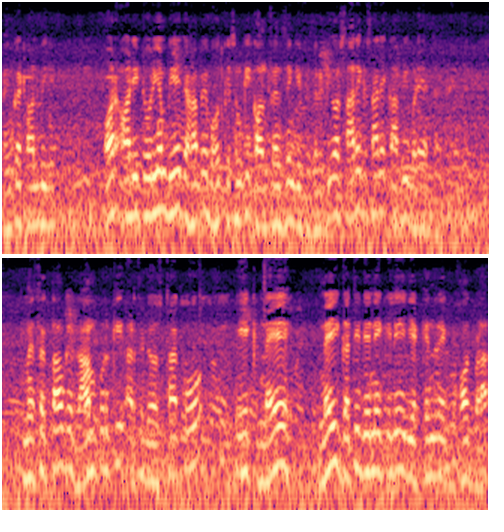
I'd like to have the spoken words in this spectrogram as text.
बैंकवेट हॉल भी है और ऑडिटोरियम भी है, जहाँ पे बहुत किस्म की कॉन्फ्रेंसिंग की फैसिलिटी और सारे के सारे काफ़ी बड़े अंतर पे मैं सकता हूँ कि रामपुर की अर्थव्यवस्था को एक नए, नई गति देने के लिए यह केंद्र एक बहुत बड़ा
